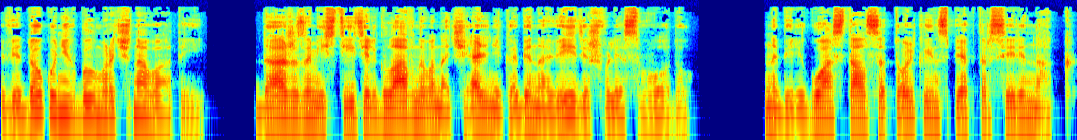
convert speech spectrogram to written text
Видок у них был мрачноватый. Даже заместитель главного начальника Беновидиш влез в воду. На берегу остался только инспектор Серенак.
